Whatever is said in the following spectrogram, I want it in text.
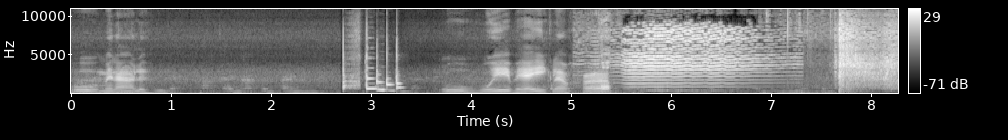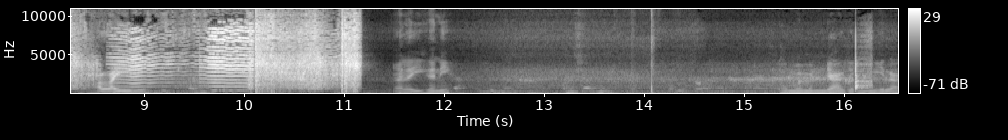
โอ้ ไม่น่าเลย โอ้โหแพ้อีกแล้วครับ อะไรนี่อะไรอีกอันนี้ทำไมมันยากอย่างนี้ล่ะ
